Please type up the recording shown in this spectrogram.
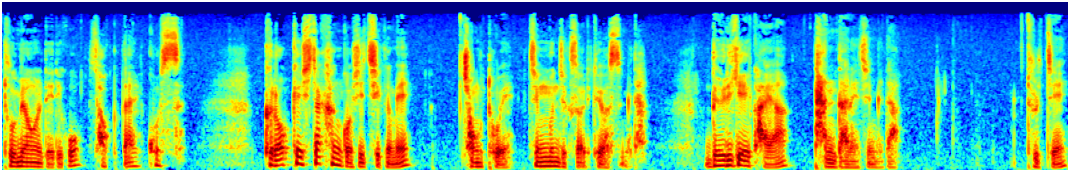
두 명을 데리고 석 달 코스. 그렇게 시작한 것이 지금의 정토의 증문즉설이 되었습니다. 느리게 가야 단단해집니다. 둘째,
